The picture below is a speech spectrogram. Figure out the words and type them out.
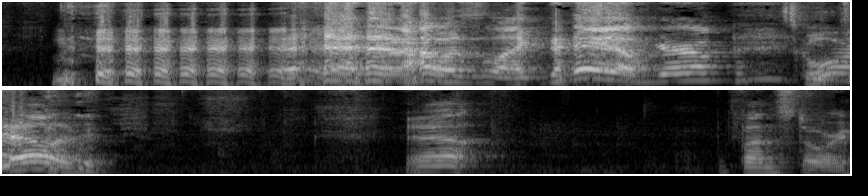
and I was like, "Damn, girl, Score. You tell him." yeah, fun story.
